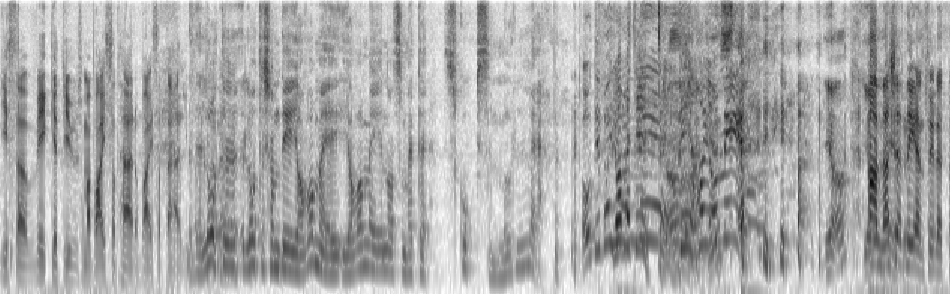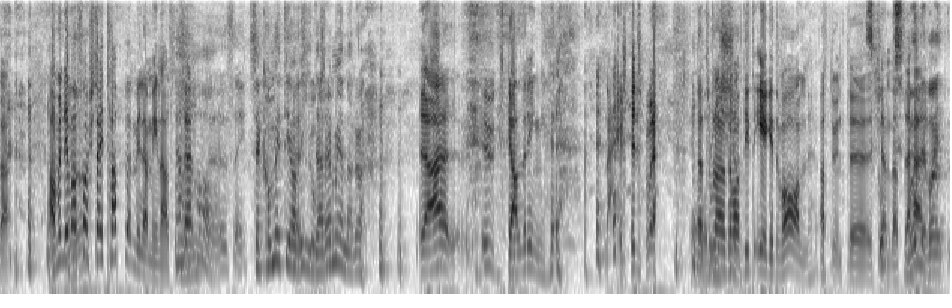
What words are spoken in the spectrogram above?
gissa vilket djur som har bajsat här och bajsat där. Liksom. Det låter, låter som det jag var med i. Jag var med i något som hette Skogsmulle. Åh, det var jag Ja, men du! med! Det har jag med! Ja, Alla tror kände igen sig i detta. Ja, men det var första etappen vill jag minnas. Och sen, Jaha. eh, sen, Sen kom inte jag skogs- vidare menar du? Ja, utgallring. Nej, det tror jag. Jag tror audition. att det var ditt eget val att du inte kände att det här... var, inte-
